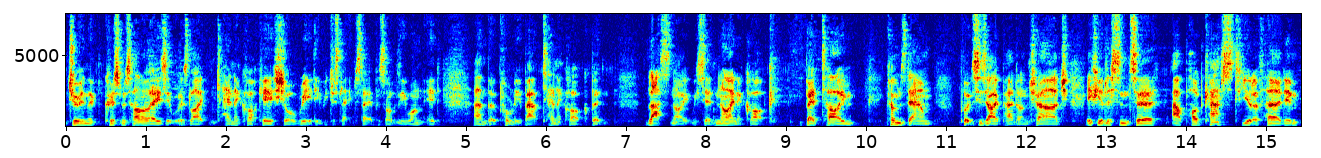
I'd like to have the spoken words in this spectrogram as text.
during the Christmas holidays it was like 10 o'clock ish or really we just let him stay up as long as he wanted um, but probably about 10 o'clock. But last night we said 9 o'clock bedtime comes down puts his iPad on charge. If you listen to our podcast you'll have heard him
